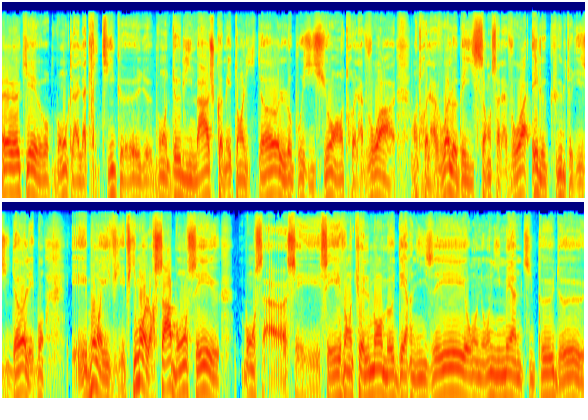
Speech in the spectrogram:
euh, qui est bon la, la critique de, bon de l'image comme étant l'idole, l'opposition entre la voix entre la voix, l'obéissance à la voix et le culte des idoles. Et bon et bon effectivement alors ça bon c'est bon ça c'est c'est éventuellement modernisé, on, on y met un petit peu de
